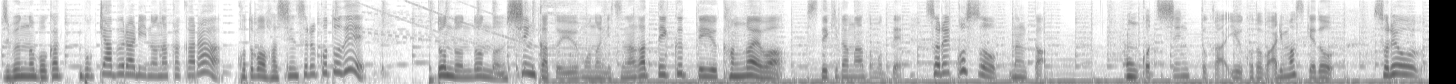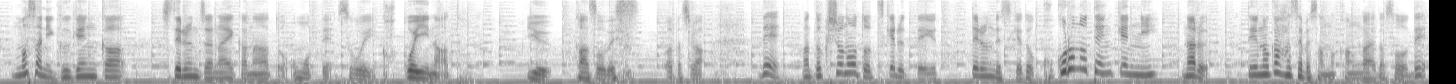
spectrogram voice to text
自分のボキャブラリーの中から言葉を発信することでどんどんどんどん進化というものにつながっていくっていう考えは素敵だなと思ってそれこそなんか温故知新とかいう言葉ありますけどそれをまさに具現化してるんじゃないかなと思ってすごいかっこいいなと。いう感想です。私は。で、まあ、読書ノートをつけるって言ってるんですけど心の点検になるっていうのが長谷部さんの考えだそうで、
